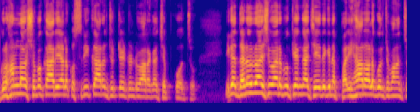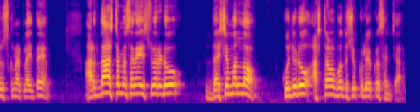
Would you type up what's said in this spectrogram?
గృహంలో శుభకార్యాలకు శ్రీకారం చుట్టేటువంటి వారంగా చెప్పుకోవచ్చు. ఇక ధనురాశి వారు ముఖ్యంగా చేయదగిన పరిహారాల గురించి మనం చూసుకున్నట్లయితే అర్ధాష్టమ శనేశ్వరుడు దశమంలో కుజుడు అష్టమ బుధ శుక్రుల యొక్క సంచారం.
